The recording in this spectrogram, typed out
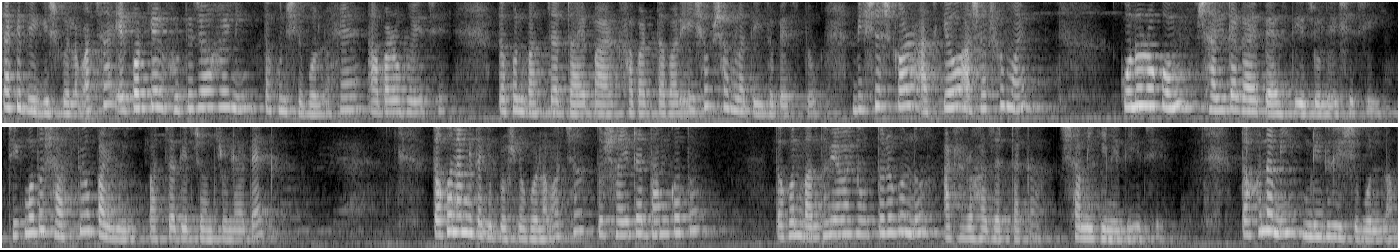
তাকে জিজ্ঞেস করলাম আচ্ছা এরপর কি আর ঘুরতে যাওয়া হয়নি? তখন সে বলল হ্যাঁ আবারও হয়েছে। তখন বাচ্চার ডায়পার খাবার দাবার এইসব সামলাতেই তো ব্যস্ত। বিশ্বাস কর, আজকেও আসার সময় কোনো রকম শাড়িটা গায়ে প্যাঁচ দিয়ে চলে এসেছি। ঠিকমতো সাজতেও পারিনি, বাচ্চাদের যন্ত্রণায় দেখ। তখন আমি তাকে প্রশ্ন করলাম আচ্ছা তোর শাড়িটার দাম কত? তখন বান্ধবী আমাকে উত্তরে বলল, আঠারো হাজার টাকা, স্বামী কিনে দিয়েছে। তখন আমি মৃদু হেসে বললাম,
